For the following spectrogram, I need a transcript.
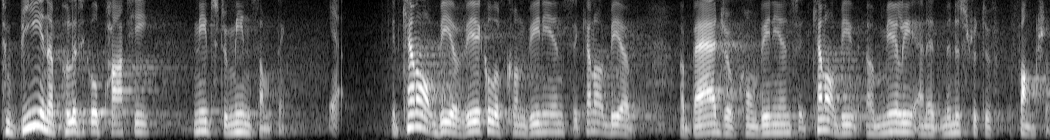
to be in a political party needs to mean something. Yeah. It cannot be a vehicle of convenience, it cannot be a, a badge of convenience, it cannot be a, merely an administrative function.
